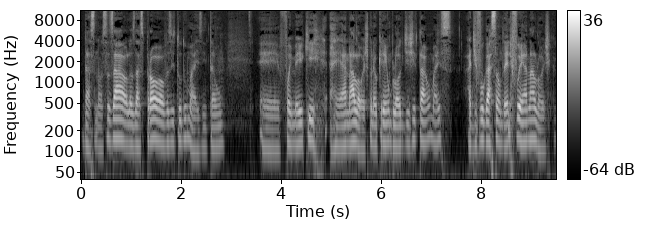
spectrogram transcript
das nossas aulas, das provas e tudo mais. Então é, foi meio que é, analógico. Né? Eu criei um blog digital, mas a divulgação dele foi analógica.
